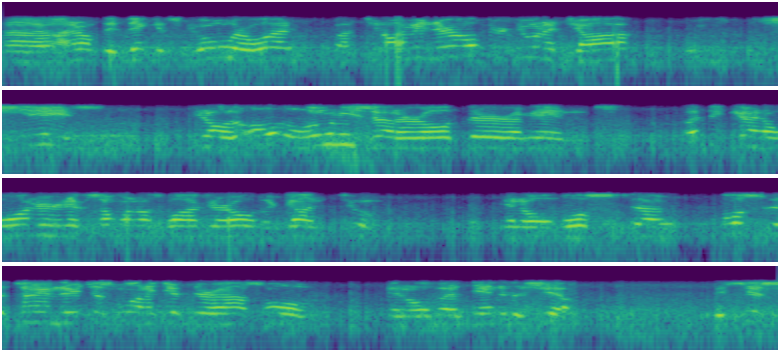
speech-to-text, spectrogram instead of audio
Uh, I don't know if they think it's cool or what, but you know, I mean, they're out there doing a job. Jeez, you know, all the loonies that are out there. I mean, I'd be kind of wondering if someone was walking around with a gun too. You know, most uh, most of the time they just want to get their ass home. You know, at the end of the shift. It's just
